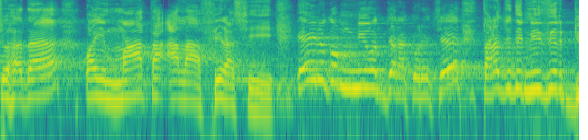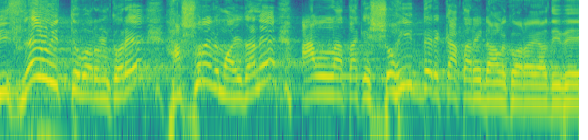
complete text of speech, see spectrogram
সুহাদা ওই মাতা আলা ফিরাসি এইরকম নিয়ত যারা করেছে, তারা যদি নিজের বিছনায় মৃত্যুবরণ করে হাসরের ময়দানে আল্লাহ তাকে শহীদদের কাতারে দাঁড় করাইয়া দিবে।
